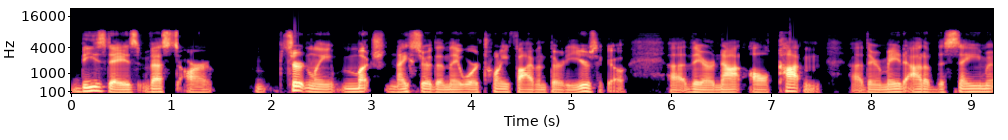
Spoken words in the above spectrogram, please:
These days, vests are certainly much nicer than they were 25 and 30 years ago. Uh, they are not all cotton. Uh, they're made out of the same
